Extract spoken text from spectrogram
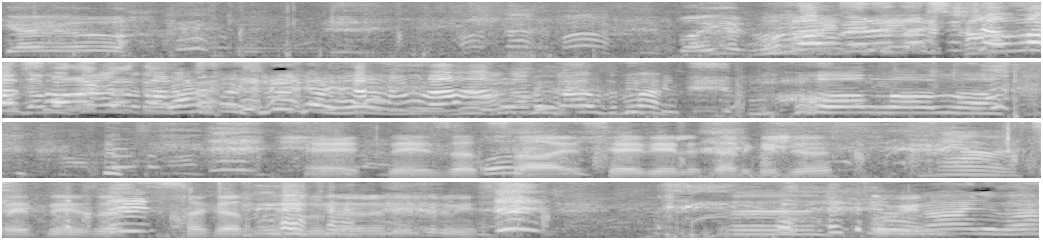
Gel ya. Manyak. Ulan beni taşıyacaksın lan salak adam. Lan taşıyacaksın ya. Adamı kaldır lan. Allah Allah. Evet Nevzat sahayı sevdiğiyle terk ediyor. Evet. Evet Nevzat sakatlık durumunu öğrenebilir miyiz? Bugün galiba.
